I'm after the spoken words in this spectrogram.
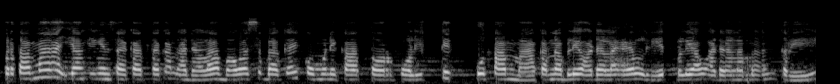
Pertama yang ingin saya katakan adalah bahwa sebagai komunikator politik utama, karena beliau adalah elit, beliau adalah menteri,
